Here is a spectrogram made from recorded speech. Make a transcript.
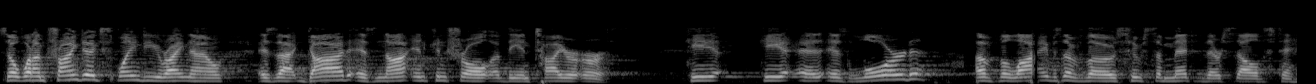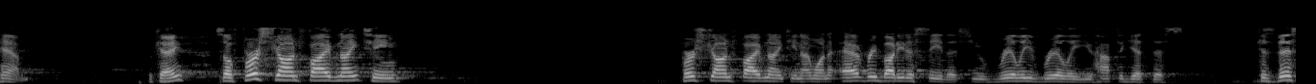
So what I'm trying to explain to you right now is that God is not in control of the entire earth. He he is Lord of the lives of those who submit themselves to him. Okay? So 1 John 5:19 1 John 5:19. I want everybody to see this. You really really you have to get this. Cuz this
